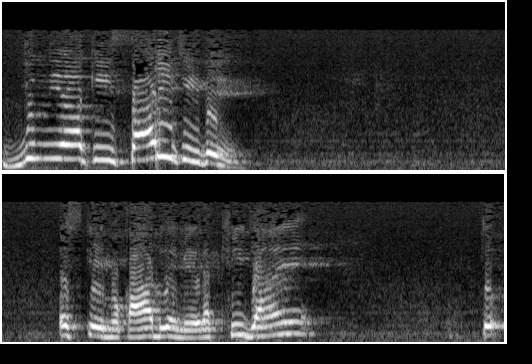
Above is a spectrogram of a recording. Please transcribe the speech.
دنیا کی ساری چیزیں اس کے مقابلے میں رکھی جائیں تو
